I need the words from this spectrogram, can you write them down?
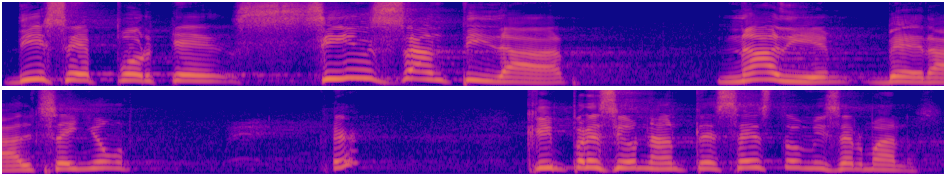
dice, porque sin santidad nadie verá al Señor. ¿Eh? Qué impresionante es esto, mis hermanos.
